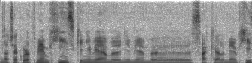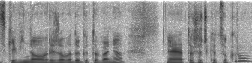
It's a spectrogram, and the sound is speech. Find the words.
znaczy akurat miałem chińskie, nie miałem, nie miałem e, sake, ale miałem chińskie wino ryżowe do gotowania, e, troszeczkę cukru,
